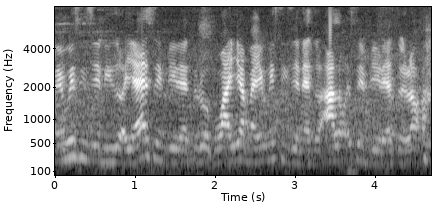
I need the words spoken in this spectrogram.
မဲဝေးစီစဉ်နေဆိုအရင်အဆင်ပြေတယ်သူတို့ဘဝရက်မဲဝေးစီစဉ်နေဆိုအားလုံးအဆင်ပြေတယ်ဆိုတော့ဟုတ်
